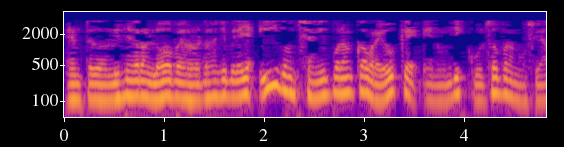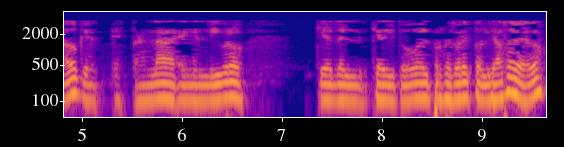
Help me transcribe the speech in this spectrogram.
entre don Luis Negrón López, Roberto Sánchez Vilella y don Chamín Polanco Abreu, que en un discurso pronunciado que está en la en el libro que del que editó el profesor Héctor Luis Acevedo,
